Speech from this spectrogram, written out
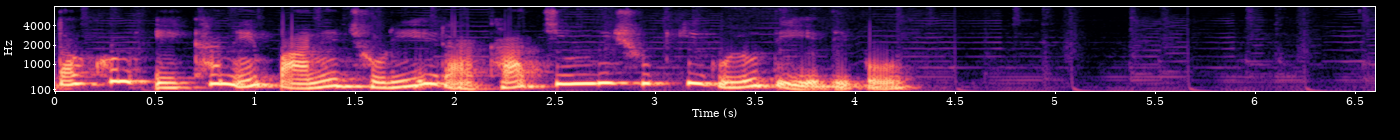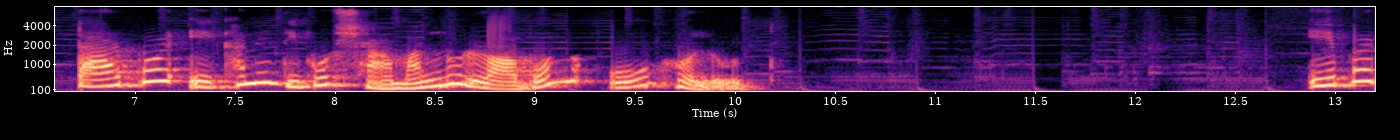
তখন এখানে পানি ঝরিয়ে রাখা চিংড়ি শুটকিগুলো দিয়ে দিব। তারপর এখানে দিব সামান্য লবণ ও হলুদ। এবার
